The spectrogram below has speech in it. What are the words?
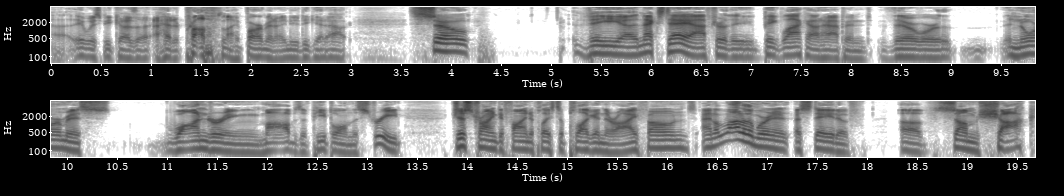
Uh, it was because I had a problem in my apartment. I needed to get out. So the uh, next day after the big blackout happened, there were enormous wandering mobs of people on the street just trying to find a place to plug in their iPhones, and a lot of them were in a state of of some shock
